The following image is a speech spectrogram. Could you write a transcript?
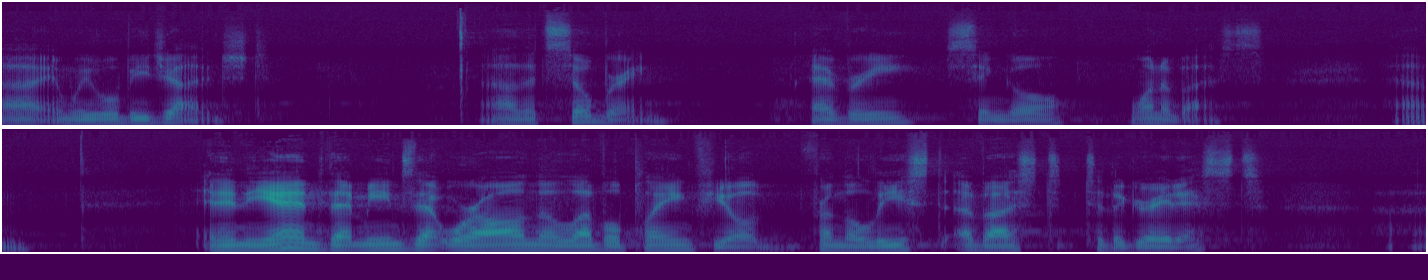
uh, and we will be judged. Uh, that's sobering. Every single one of us. Um, and in the end, that means that we're all on the level playing field, from the least of us to the greatest. Uh,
